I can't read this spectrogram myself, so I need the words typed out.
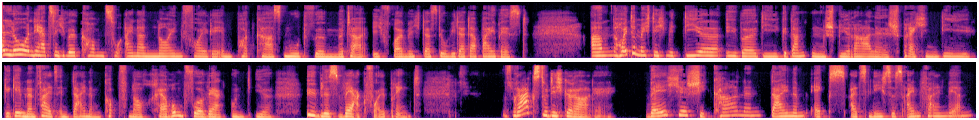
Hallo und herzlich willkommen zu einer neuen Folge im Podcast Mut für Mütter. Ich freue mich, dass du wieder dabei bist. Ähm, heute möchte ich mit dir über die Gedankenspirale sprechen, die gegebenenfalls in deinem Kopf noch herumfuhrwerkt und ihr übles Werk vollbringt. Fragst du dich gerade, welche Schikanen deinem Ex als nächstes einfallen werden?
